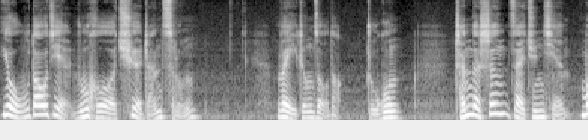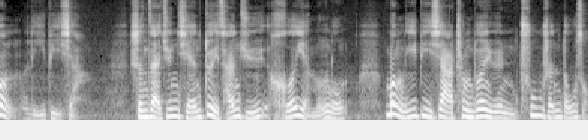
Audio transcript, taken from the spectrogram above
又无刀剑，如何却斩此龙？”魏征奏道：“主公，臣的身在军前，梦离陛下；身在军前对残局，合眼朦胧。”梦离陛下乘端云出神抖擞，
